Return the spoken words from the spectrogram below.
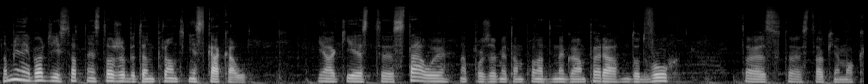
Dla mnie najbardziej istotne jest to, żeby ten prąd nie skakał. Jak jest stały na poziomie tam ponad 1 ampera do 2, to jest, to jest całkiem ok.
